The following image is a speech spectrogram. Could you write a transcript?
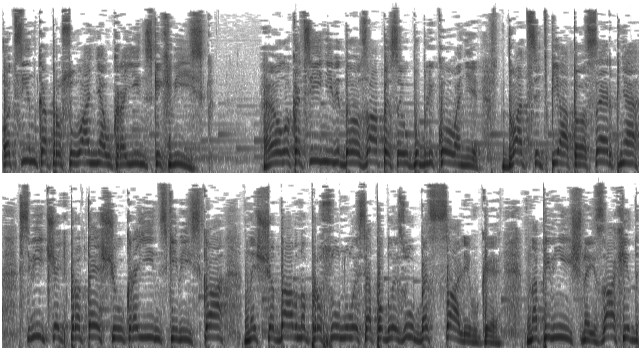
Оцінка просування українських військ. Геолокаційні відеозаписи, опубліковані 25 серпня, свідчать про те, що українські війська нещодавно просунулися поблизу Безсалівки на північний захід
